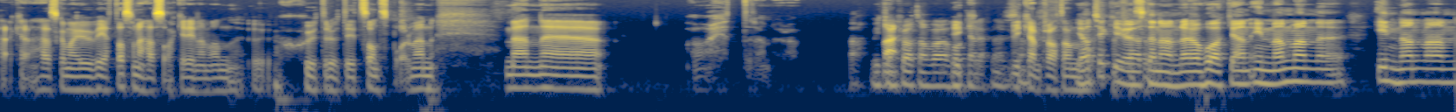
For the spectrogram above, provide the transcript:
här, kan, här ska man ju veta sådana här saker innan man eh, skjuter ut i ett sånt spår. Men, men eh, vad hette den nu då? Va? Vi kan Nej. prata om vad Vi, Håkan refererar vi kan prata om Jag tycker ju att den andra Håkan, innan man, innan man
